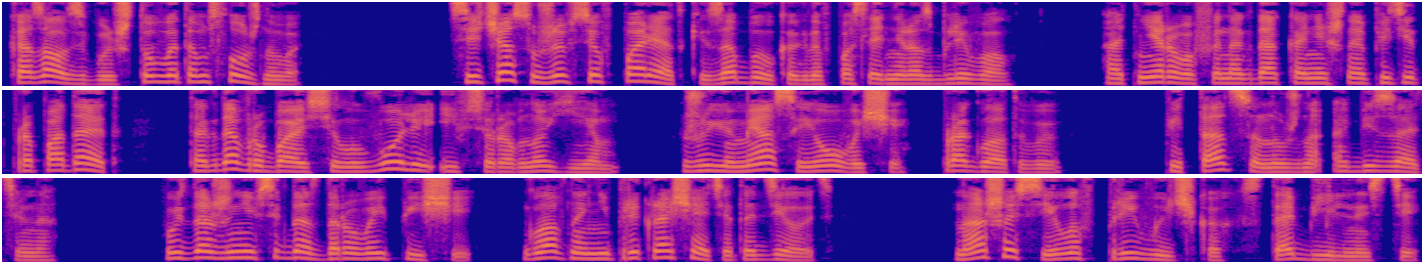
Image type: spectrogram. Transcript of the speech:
Казалось бы, что в этом сложного? Сейчас уже все в порядке, забыл, когда в последний раз блевал. От нервов иногда, конечно, аппетит пропадает, тогда врубаю силу воли и все равно ем. Жую мясо и овощи, проглатываю. Питаться нужно обязательно. Пусть даже не всегда здоровой пищей. Главное, не прекращать это делать. Наша сила в привычках, стабильности,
